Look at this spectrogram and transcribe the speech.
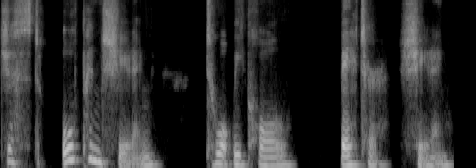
just open sharing to what we call better sharing.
